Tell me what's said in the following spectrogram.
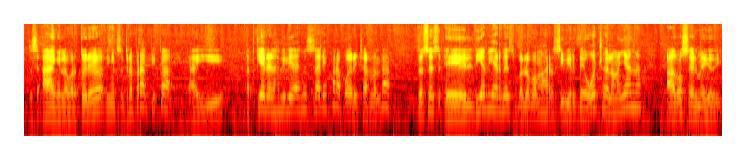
Entonces, ah, en el laboratorio, en el centro de práctica, ahí adquiere las habilidades necesarias para poder echarlo a andar. Entonces, el día viernes pues, lo vamos a recibir de 8 de la mañana a 12 del mediodía.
